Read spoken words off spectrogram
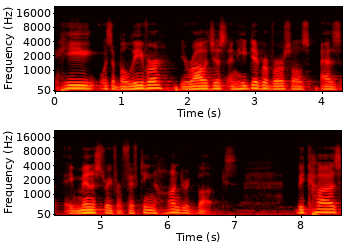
he was a believer, urologist, and he did reversals as a ministry for 1500 bucks because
